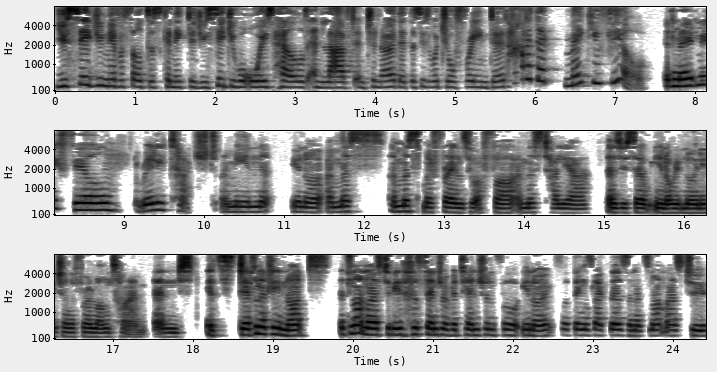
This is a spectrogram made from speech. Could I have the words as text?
you said you never felt disconnected. You said you were always held and loved and to know that this is what your friend did. How did that make you feel? It made me feel really touched. I mean, you know, I miss, I miss my friends who are far. I miss Talia. As you said, you know, we've known each other for a long time and it's definitely not it's not nice to be the center of attention for, you know, for things like this. And it's not nice to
